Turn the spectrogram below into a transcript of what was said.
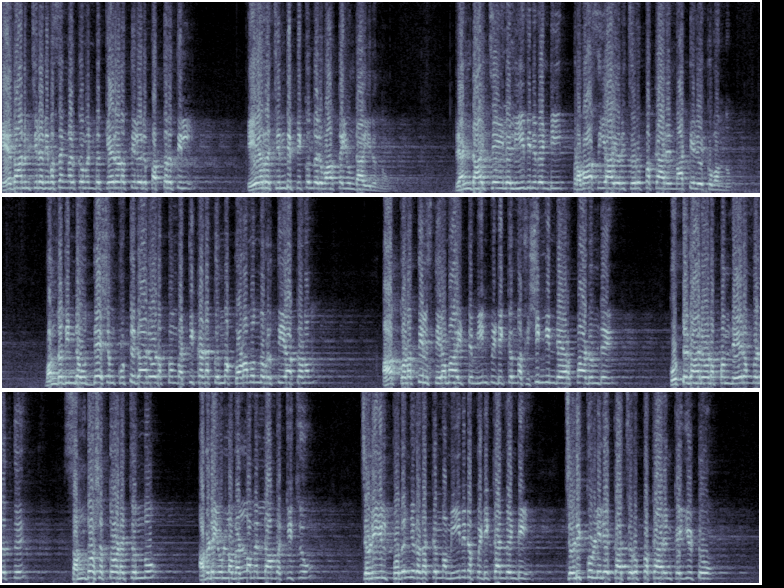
ഏതാനും ചില ദിവസങ്ങൾക്ക് മുൻപ് കേരളത്തിൽ ഒരു പത്രത്തിൽ ഏറെ ചിന്തിപ്പിക്കുന്ന ഒരു വാർത്തയുണ്ടായിരുന്നു. രണ്ടാഴ്ചയിലെ ലീവിന് വേണ്ടി പ്രവാസിയായ ഒരു ചെറുപ്പക്കാരൻ നാട്ടിലേക്ക് വന്നു. വന്നതിന്റെ ഉദ്ദേശം കൂട്ടുകാരോടൊപ്പം വറ്റിക്കടക്കുന്ന കുളമൊന്ന് വൃത്തിയാക്കണം. ആ കുളത്തിൽ സ്ഥിരമായിട്ട് മീൻ പിടിക്കുന്ന ഫിഷിംഗിന്റെ ഏർപ്പാടുണ്ട്. കൂട്ടുകാരോടൊപ്പം നേരം വെളുത്ത് സന്തോഷത്തോടെ ചെന്നു. അവിടെയുള്ള വെള്ളമെല്ലാം വറ്റിച്ചു. ചെളിയിൽ പൊതഞ്ഞു കിടക്കുന്ന മീനിനെ പിടിക്കാൻ വേണ്ടി ചെളിക്കുള്ളിലേക്ക് ആ ചെറുപ്പക്കാരൻ കൈയിട്ടു.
